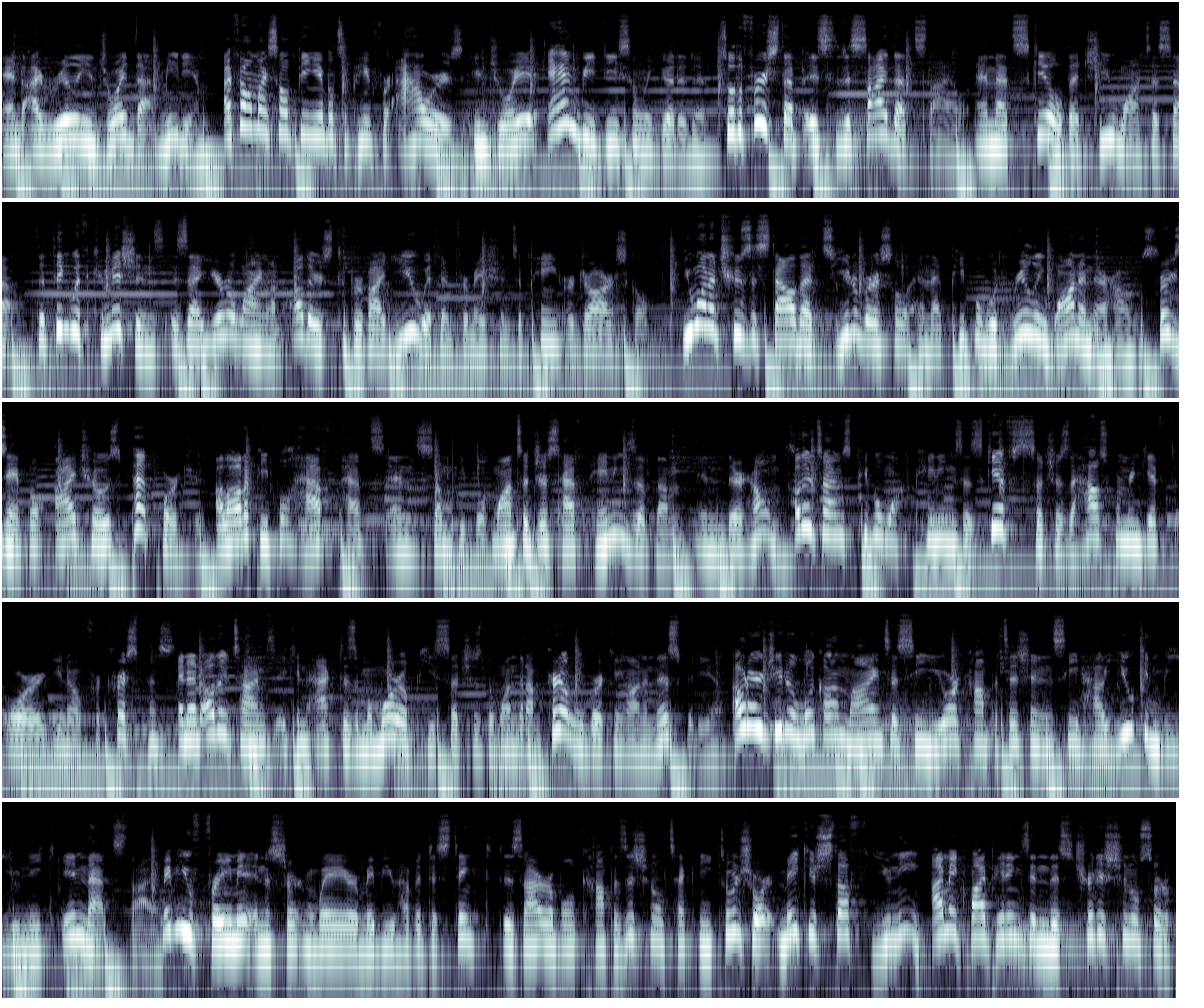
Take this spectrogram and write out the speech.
and I really enjoyed that medium. I found myself being able to paint for hours, enjoy it, and be decently good at it. So the first step is to decide that style and that skill that you want to sell. The thing with commissions is that you're relying on others to provide you with information to paint or draw or sculpt. You want to choose a style that's universal and that people would really want in their homes. For example, I chose pet portrait. A lot of people have pets and some people want to just have paintings of them in their homes. Other times people want paintings as gifts such as a housewarming gift or, you know, for Christmas. And at other times it can act as a memorial piece such as the one that I'm currently working on in this video. I would urge you to look online to see your competition and see how you can be unique in that style. Maybe you frame it in a certain way, or maybe you have a distinct, desirable compositional technique. So in short, make your stuff unique. I make my paintings in this traditional sort of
